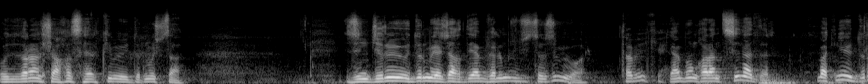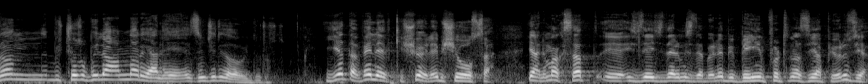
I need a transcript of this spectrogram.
uyduran şahıs her kim uydurmuşsa zinciri uydurmayacak diye bir filmin bir sözü mü var? Tabii ki. Yani bunun garantisi nedir? Metni uyduran bir çocuk bile anlar yani zinciri de uydurur. Ya da velev ki şöyle bir şey olsa. Yani maksat e, izleyicilerimizle böyle bir beyin fırtınası yapıyoruz ya.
